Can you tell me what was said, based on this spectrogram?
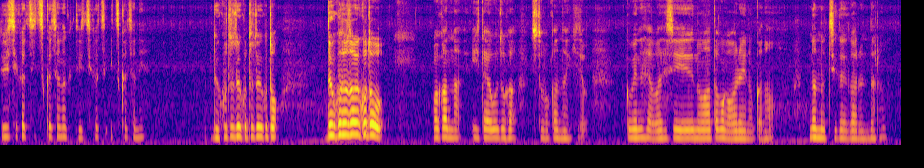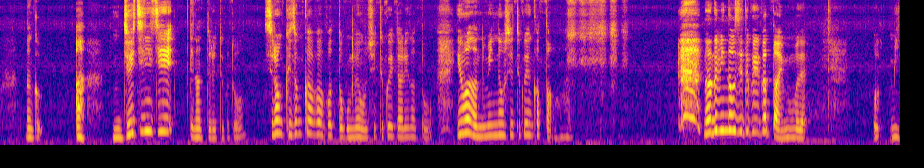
？11月5日じゃなくて1月5日じゃね？どういうこと？どういうこと？どういうこと？どういうこと？どういうこと？わかんない。言いたいことがちょっとわかんない。けどごめんなさい。私の頭が悪いのかな？何の違いがあるんだろう？なんかあ11日ってなってるってこと？知らん気づかなかった。ごめん教えてくれてありがとう。今なんでみんな教えてくれんかったん？なんでみんな教えてくれんかったん？今まで。お3日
